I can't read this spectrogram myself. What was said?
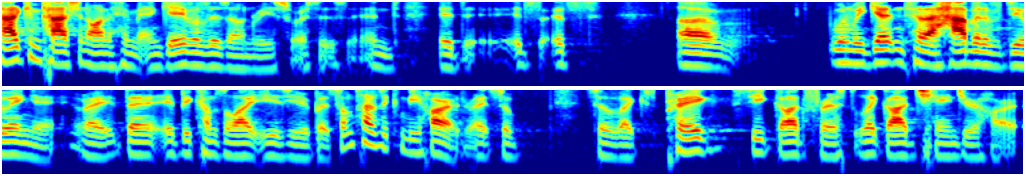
had compassion on him and gave of his own resources. And it, it's, it's um, when we get into the habit of doing it, right, then it becomes a lot easier. But sometimes it can be hard, right? So, so like, pray, seek God first, let God change your heart.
